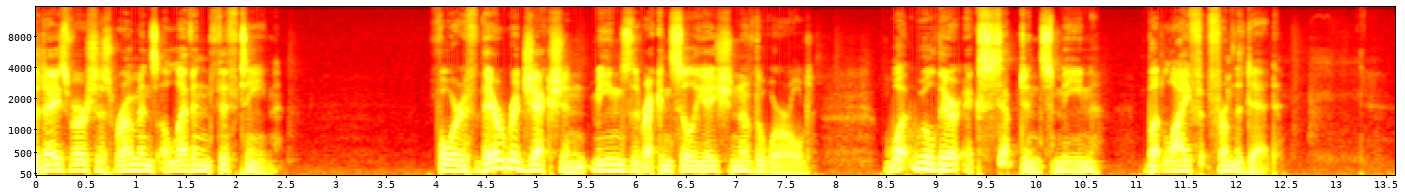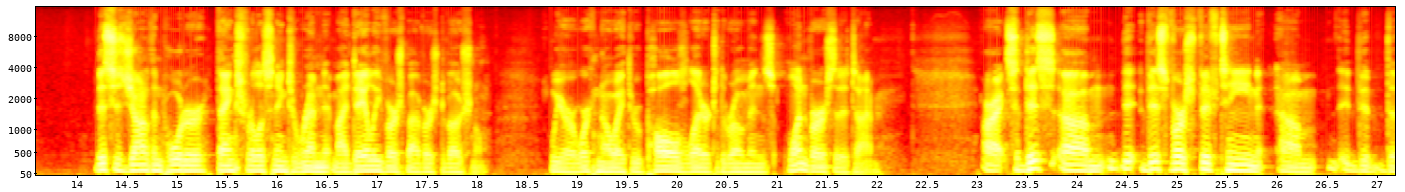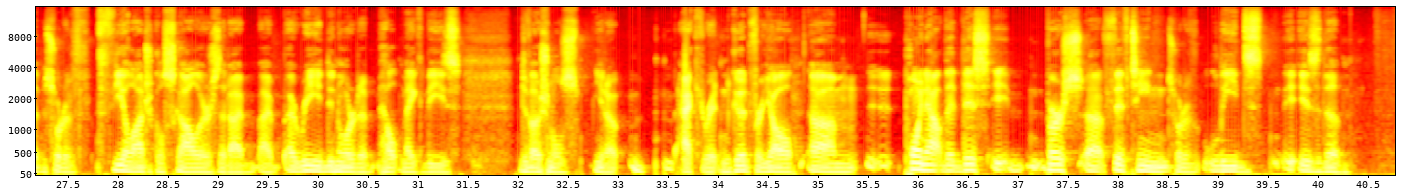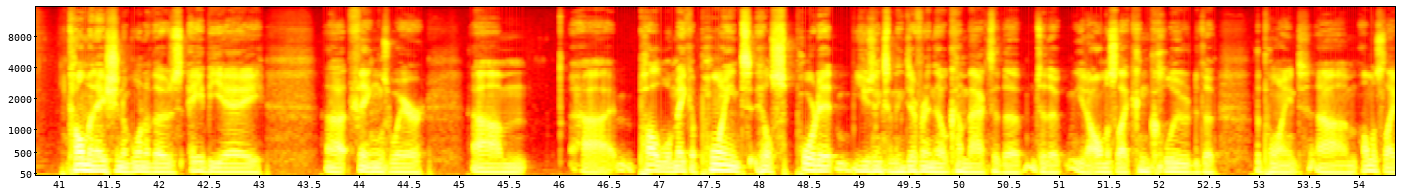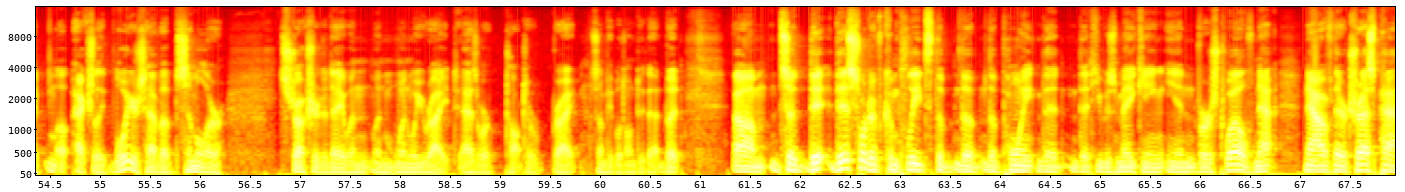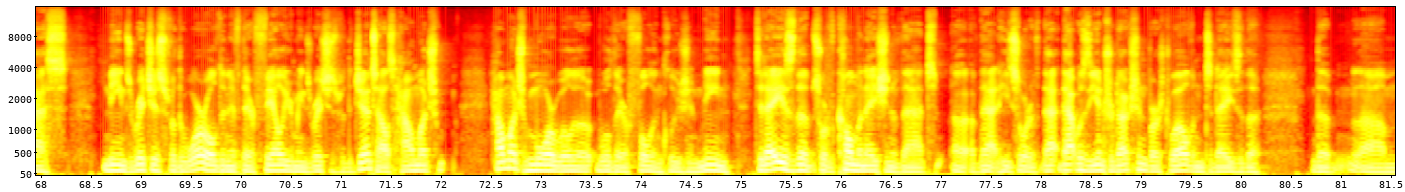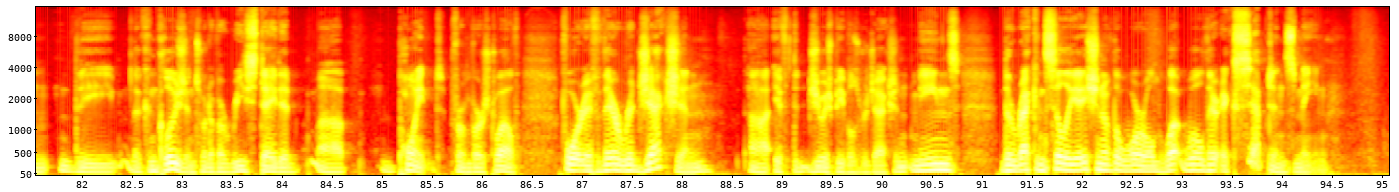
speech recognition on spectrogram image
Today's verse is Romans 11:15. For if their rejection means the reconciliation of the world, what will their acceptance mean but life from the dead? This is Jonathan Porter. Thanks for listening to Remnant, my daily verse by verse devotional. We are working our way through Paul's letter to the Romans, one verse at a time. All right, so this um, th- this verse fifteen, um, the the sort of theological scholars that I, I, I read in order to help make these devotionals, you know, accurate and good for y'all, um, point out that this verse uh, fifteen sort of leads is the culmination of one of those ABA uh, things where um, uh, Paul will make a point, he'll support it using something different, and they'll come back to the to the you know almost like conclude the the point. Um, almost like actually lawyers have a similar structure today when when when we write as we're taught to write. Some people don't do that, but um, so th- this sort of completes the, the the point that that he was making in verse twelve. Now now if their trespass means riches for the world, and if their failure means riches for the Gentiles, how much how much more will will their full inclusion mean? Today is the sort of culmination of that uh, of that. He's sort of that that was the introduction, verse twelve, and today's the the um, the the conclusion, sort of a restated uh, point from verse twelve. For if their rejection, uh, if the Jewish people's rejection means the reconciliation of the world, what will their acceptance mean?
